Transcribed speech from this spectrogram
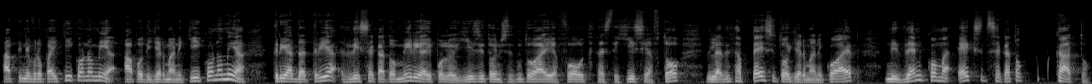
από την ευρωπαϊκή οικονομία. Από τη γερμανική οικονομία, 33 δισεκατομμύρια υπολογίζει το Ινστιτούτο IFO ότι θα στοιχήσει αυτό, δηλαδή θα πέσει το γερμανικό ΑΕΠ 0,6% κάτω.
